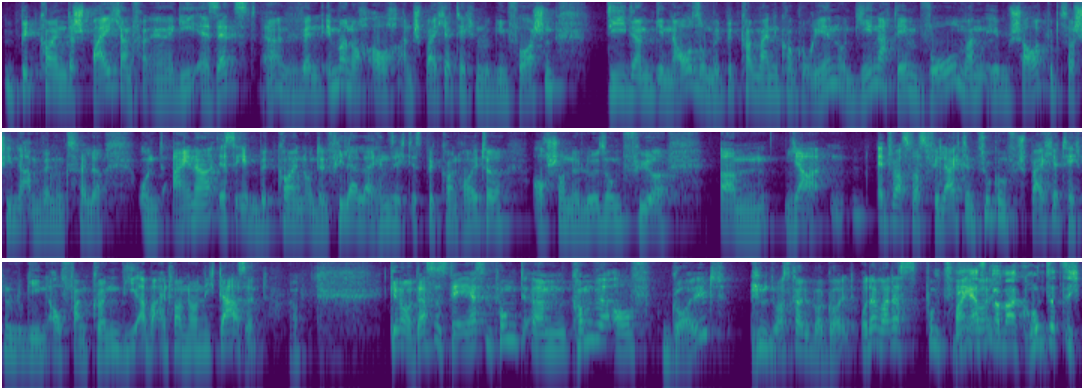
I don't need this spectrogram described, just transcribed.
Bitcoin das Speichern von Energie ersetzt. Ja, wir werden immer noch auch an Speichertechnologien forschen, die dann genauso mit Bitcoin Mining konkurrieren. Und je nachdem, wo man eben schaut, gibt es verschiedene Anwendungsfälle. Und einer ist eben Bitcoin. Und in vielerlei Hinsicht ist Bitcoin heute auch schon eine Lösung für ähm, ja etwas, was vielleicht in Zukunft Speichertechnologien auffangen können, die aber einfach noch nicht da sind. Ja. Genau, das ist der erste Punkt. Ähm, kommen wir auf Gold. Du hast gerade über Gold. Oder war das Punkt 2? Nee, erstmal war grundsätzlich,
